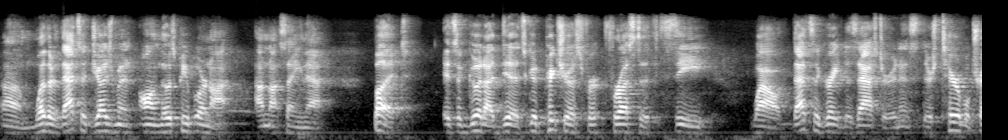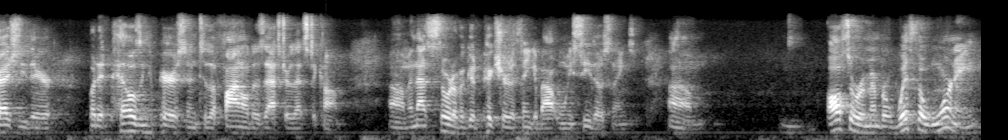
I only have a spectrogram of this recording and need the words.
Um, whether that's a judgment on those people or not, I'm not saying that. But it's a good idea. It's a good picture for, for us to see wow, that's a great disaster. And it's, there's terrible tragedy there but it pales in comparison to the final disaster that's to come. Um, and that's sort of a good picture to think about when we see those things. Um, also, remember with the warning,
